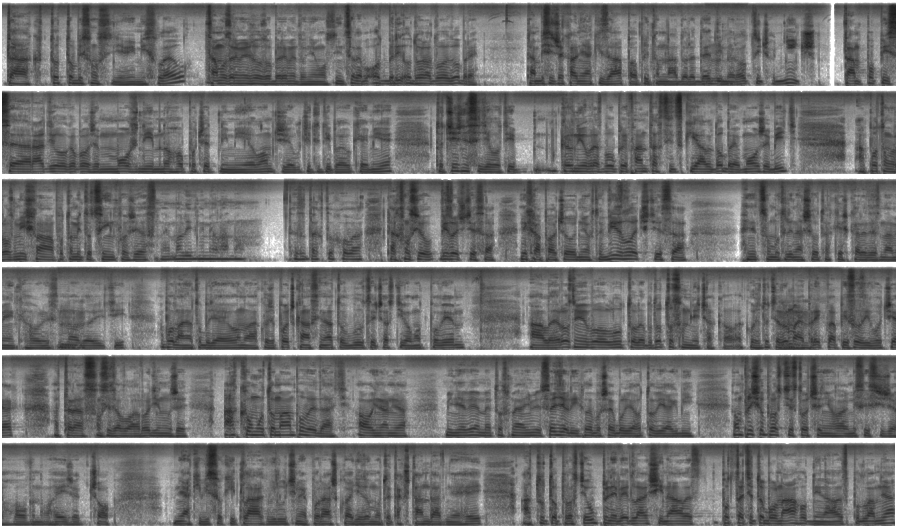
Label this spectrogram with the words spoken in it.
tak, toto by som si nevymyslel. Samozrejme, že ho zoberieme do nemocnice, lebo odbery od hora dole dobre. Tam by si čakal nejaký zápal pri tom nádore, dedimer, mm. čo nič tam popis radiológa bol, že možný mnohopočetný mielom, čiže určitý typ leukémie. To tiež nesedelo, tie krvný obraz bol úplne fantastický, ale dobre, môže byť. A potom rozmýšľam a potom mi to cinklo, že jasné, maligný melanom. To sa takto chová. Tak som si ho, vyzlečte sa. Nechápal, čo od neho chcem. Vyzlečte sa. Hneď som mu tri našiel také škaredé znamienka, hovorím si, mm-hmm. no mhm. dojiti. A podľa mňa to bude aj ono, akože počkám si na to, v budúcej časti vám odpoviem ale hrozne mi bolo ľúto, lebo toto som nečakal. Akože to ťa mm-hmm. prekvapí slzy v očiach a teraz som si zavolal rodinu, že ako mu to mám povedať. A oni na mňa, my nevieme, to sme ani sedeli, lebo však boli hotoví, ak my. On prišiel proste s točením hlavy, myslí si, že hovno, hej, že čo nejaký vysoký tlak, vylúčime porážku a ide domov, to je tak štandardne, hej. A tuto proste úplne vedľajší nález, v podstate to bol náhodný nález podľa mňa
